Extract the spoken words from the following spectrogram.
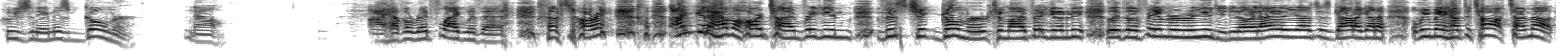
whose name is Gomer. Now, I have a red flag with that. I'm sorry. I'm going to have a hard time bringing this chick Gomer to my, you know what I mean, like the family reunion, you know, and I think just, God, I got to, we may have to talk, time out.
